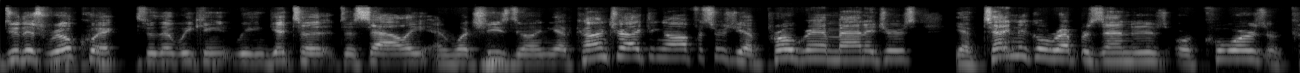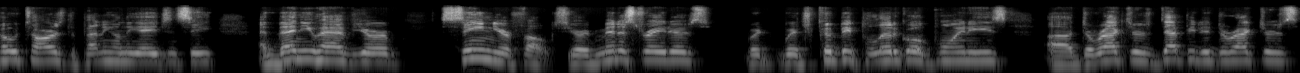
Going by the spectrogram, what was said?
do this real quick so that we can we can get to, to Sally and what she's doing. You have contracting officers, you have program managers, you have technical representatives or CORs or COTARs, depending on the agency, and then you have your senior folks, your administrators, which, could be political appointees, uh, directors, deputy directors,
